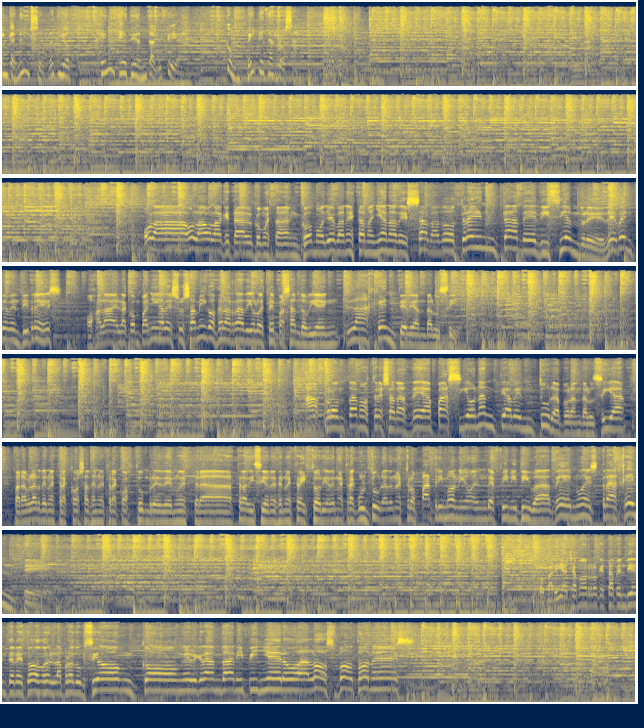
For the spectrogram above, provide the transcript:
En Canal Sur Radio, Gente de Andalucía, con Pepe da Rosa. Hola, hola, hola, ¿qué tal? ¿Cómo están? ¿Cómo llevan esta mañana de sábado 30 de diciembre de 2023? Ojalá en la compañía de sus amigos de la radio lo esté pasando bien la gente de Andalucía. Afrontamos tres horas de apasionante aventura por Andalucía para hablar de nuestras cosas, de nuestra costumbre, de nuestras tradiciones, de nuestra historia, de nuestra cultura, de nuestro patrimonio, en definitiva, de nuestra gente. Chamorro que está pendiente de todo en la producción, con el gran Dani Piñero a los botones.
